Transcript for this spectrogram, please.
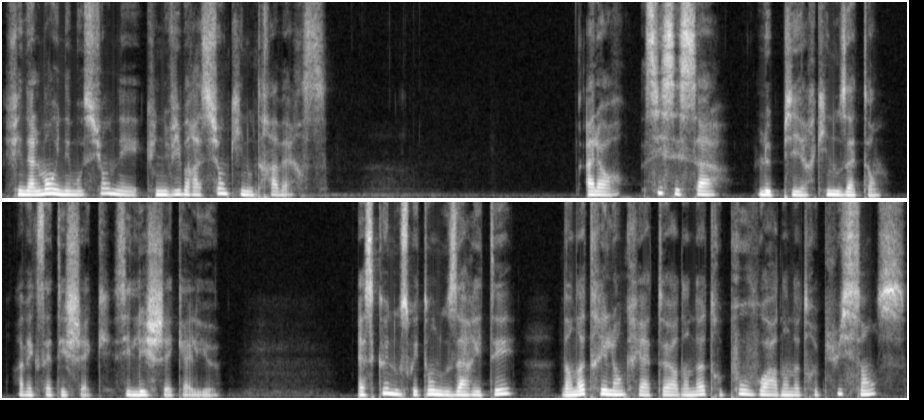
Finalement, une émotion n'est qu'une vibration qui nous traverse. Alors, si c'est ça le pire qui nous attend avec cet échec, si l'échec a lieu. Est-ce que nous souhaitons nous arrêter dans notre élan créateur, dans notre pouvoir, dans notre puissance,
